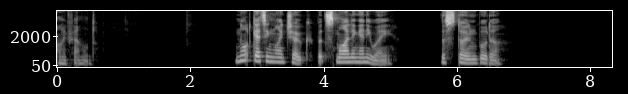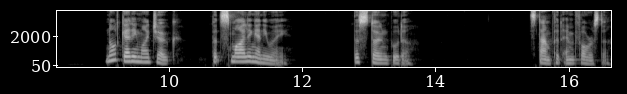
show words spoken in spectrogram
I found. Not getting my joke, but smiling anyway. The Stone Buddha. Not getting my joke, but smiling anyway. The Stone Buddha. Stanford M. Forrester.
